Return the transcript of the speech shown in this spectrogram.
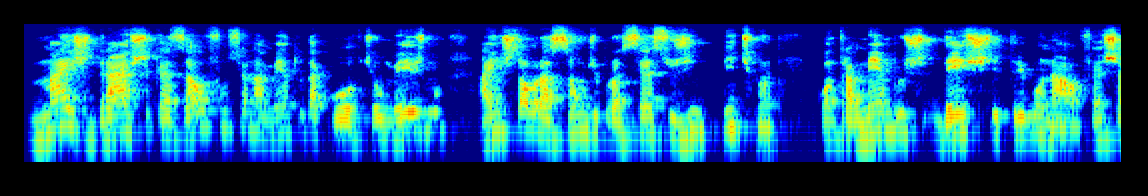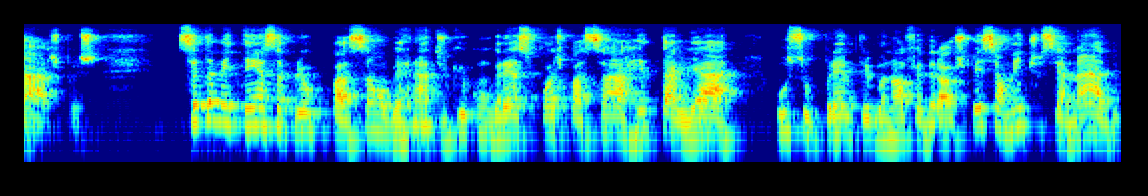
mais drásticas ao funcionamento da corte, ou mesmo a instauração de processos de impeachment contra membros deste tribunal. Fecha aspas. Você também tem essa preocupação, Bernardo, de que o Congresso pode passar a retalhar o Supremo Tribunal Federal, especialmente o Senado,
